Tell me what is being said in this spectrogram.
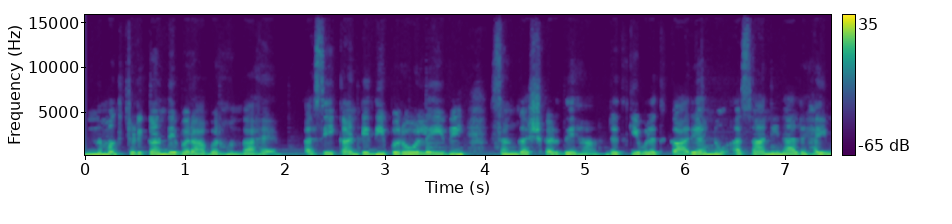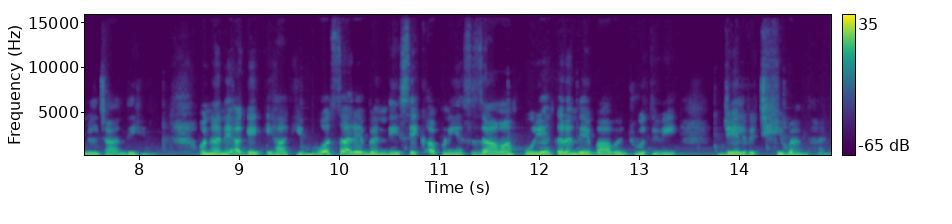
ਨਮਕ ਛਿੜਕਣ ਦੇ ਬਰਾਬਰ ਹੁੰਦਾ ਹੈ। ਅਸੀਂ ਕਾਂਟੇ ਦੀ ਪਰੋਲ ਲਈ ਵੀ ਸੰਘਰਸ਼ ਕਰਦੇ ਹਾਂ, ਜਦਕਿ ਬਲਾਤਕਾਰੀਆਂ ਨੂੰ ਆਸਾਨੀ ਨਾਲ ਰਿਹਾਈ ਮਿਲ ਜਾਂਦੀ ਹੈ। ਉਹਨਾਂ ਨੇ ਅੱਗੇ ਕਿਹਾ ਕਿ ਬਹੁਤ ਸਾਰੇ ਬੰਦੀ ਸਿੱਖ ਆਪਣੀਆਂ ਸਜ਼ਾਵਾਂ ਪੂਰੀਆਂ ਕਰਨ ਦੇ ਬਾਵਜੂਦ ਵੀ ਜੇਲ੍ਹ ਵਿੱਚ ਹੀ ਬੰਦ ਹਨ।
